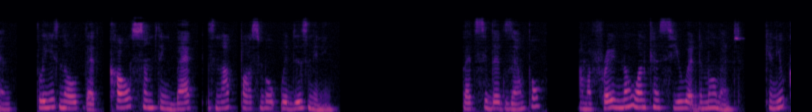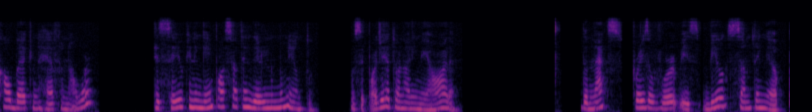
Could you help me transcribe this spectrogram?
And please note that call something back is not possible with this meaning. Let's see the example. I'm afraid no one can see you at the moment. Can you call back in half an hour? Receio que ninguém possa atender-lhe no momento. Você pode retornar em meia hora? The next phrasal verb is build something up.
